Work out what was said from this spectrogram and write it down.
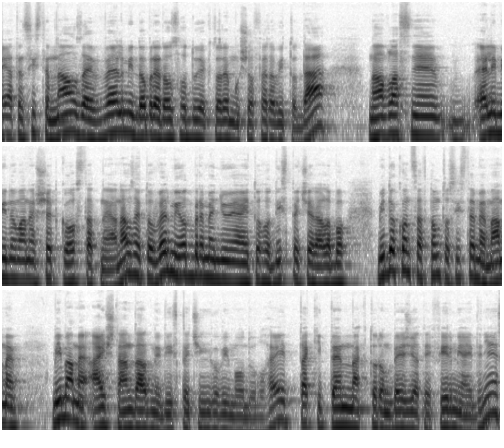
Hej, a ten systém naozaj veľmi dobre rozhoduje, ktorému šoférovi to dá No a vlastne eliminované všetko ostatné. A naozaj to veľmi odbremenuje aj toho dispečera, lebo my dokonca v tomto systéme máme, my máme aj štandardný dispečingový modul. Hej, taký ten, na ktorom bežia tie firmy aj dnes,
